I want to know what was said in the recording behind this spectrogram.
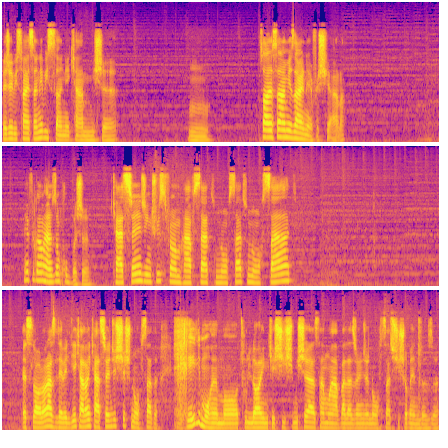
به جای 25 ثانیه 20 ثانیه کم میشه. Silencer هم یه ذره nerf ش کردم. من فکر کنم هنوزم خوب باشه. cast range increase from 700 to 900 to 900 Slardar از لول یک الان cast range 6 900 خیلی مهمه تو lane که 6 میشه از همون اول از range 900 6 رو بندازه.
